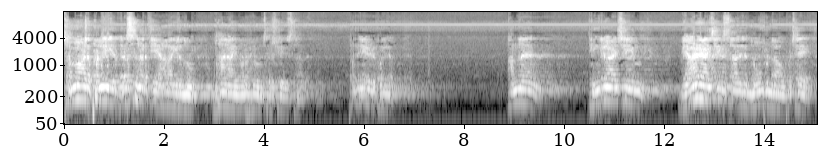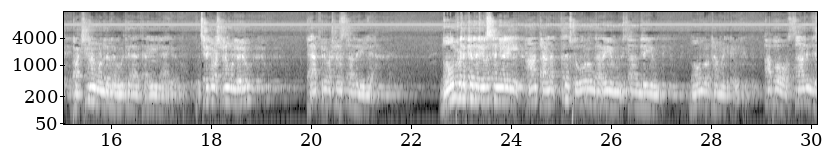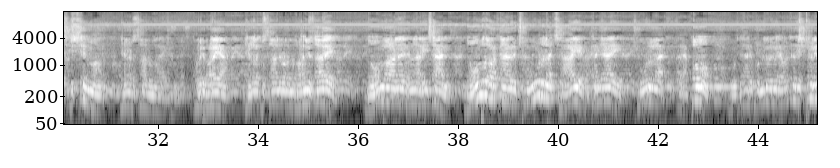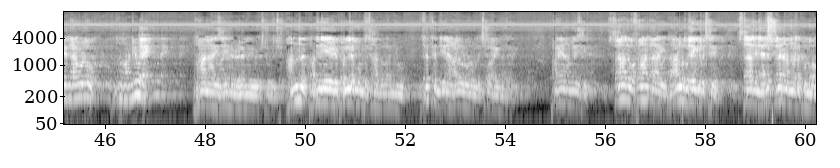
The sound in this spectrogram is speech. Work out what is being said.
ചമ്മാട് പള്ളിയിൽ ദർശനം നടത്തിയ ആളായിരുന്നു മഹാനായ ചെറുശ്ശേരി ഉസ്താദ്. പതിനേഴ് കൊല്ലം. അന്ന് തിങ്കളാഴ്ചയും വ്യാഴാഴ്ചയും ഉസ്താദിന് നോമ്പുണ്ടാവും. പക്ഷേ ഭക്ഷണം കൊണ്ടുവരുന്ന വീട്ടുകാർക്ക് അറിയില്ലായിരുന്നു ഉച്ചയ്ക്ക് ഭക്ഷണം കൊണ്ടുവരും രാത്രി ഭക്ഷണ സ്ഥാനത്തിലില്ല നോമ്പെടുക്കുന്ന ദിവസങ്ങളിൽ ആ തണുത്ത ചോറും കറിയും ഉസ്താദിന്റെയും നോമ്പെടുക്കാൻ വേണ്ടി കഴിക്കും. അപ്പോ ഉസ്താദിന്റെ ശിഷ്യന്മാർ ഞങ്ങളുടെ ഉസ്താദുമാരായിട്ടുണ്ട്. അവർ പറയാ ഞങ്ങളൊക്കെ ഉസ്താദിനോടൊന്ന് പറഞ്ഞു ഉസ്താദെ നോമ്പാണ് എന്ന് അറിയിച്ചാൽ നോമ്പ് തുറക്കാൻ ഒരു ചൂടുള്ള ചായ കട്ടൻ ചൂടുള്ള ഒരപ്പമോ കൂട്ടുകാരെ കൊണ്ടുവരൂല. അവർക്ക് ഇഷ്ടമല്ലേ ഉണ്ടാവുള്ളൂ? എന്ന് പറഞ്ഞൂടെ? മഹാനായ ജൈനുലമയോട് ചോദിച്ചു. അന്ന് പതിനേഴ് കൊല്ലം മുമ്പ് ഉസ്താദ് പറഞ്ഞു ഇതൊക്കെ എന്തിനാ ആളുകളോട് വിളിച്ചു പറയുന്നത്? പറയാൻ സമ്മതിച്ചില്ല ഉസ്താദ് വഫാത്തായി ദാർഹുദയിൽ വെച്ച് ഉസ്താദിന്റെ അനുസ്മരണം നടക്കുമ്പോ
